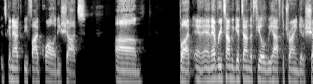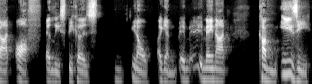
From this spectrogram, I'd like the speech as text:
it's gonna have to be five quality shots. Um, but and, and every time we get down the field, we have to try and get a shot off at least because you know again it, it may not come easy.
